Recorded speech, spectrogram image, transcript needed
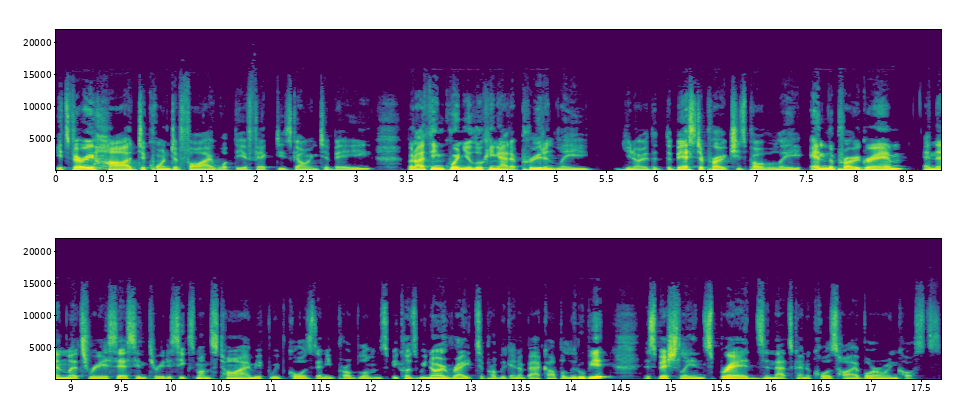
it's very hard to quantify what the effect is going to be. But I think when you're looking at it prudently, you know, the, the best approach is probably end the program and then let's reassess in three to six months' time if we've caused any problems because we know rates are probably going to back up a little bit, especially in spreads, and that's going to cause higher borrowing costs.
